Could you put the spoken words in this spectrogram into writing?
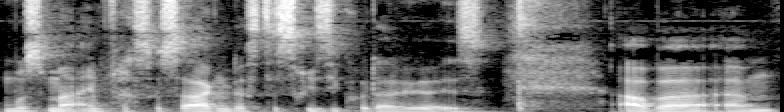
Muss man einfach so sagen, dass das Risiko da höher ist. Aber ähm,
